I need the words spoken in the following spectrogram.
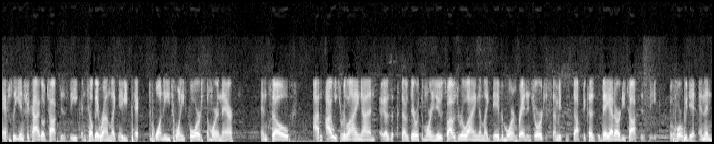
actually in Chicago talk to Zeke until they were on like maybe pick 20, 24, somewhere in there. And so I'm, I was relying on, because I was there with the morning news, so I was relying on like David Moore and Brandon George to send me some stuff because they had already talked to Zeke before we did. And then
